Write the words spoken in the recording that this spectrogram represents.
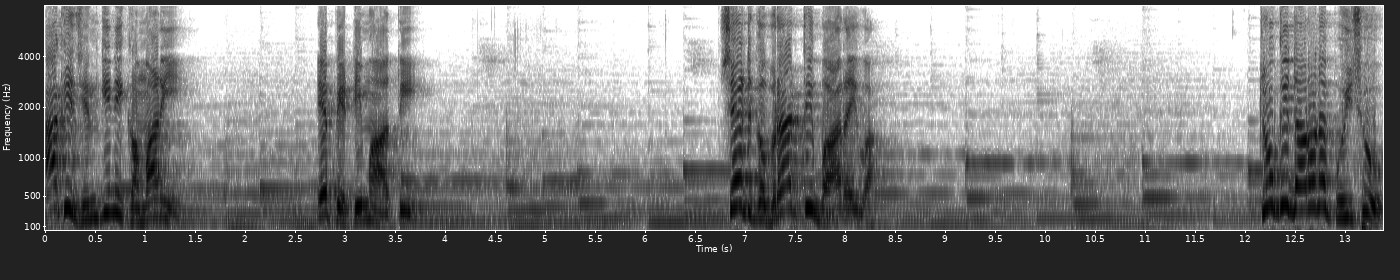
આખી જિંદગીની કમાણી એ પેટીમાં હતી. શેઠ ગભરાટથી બહાર આવ્યા. ચોકીદારોને પૂછ્યું,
